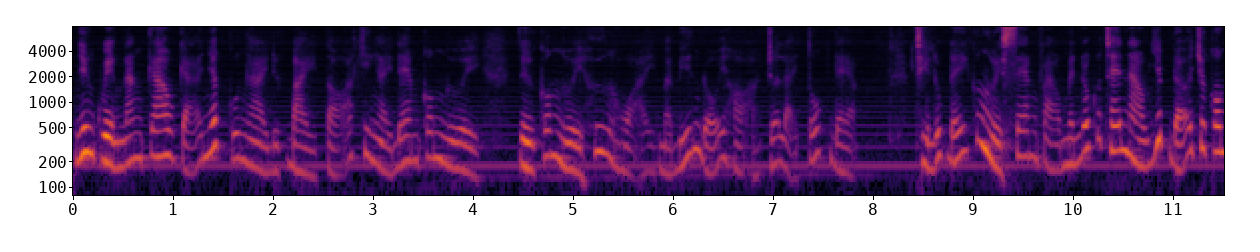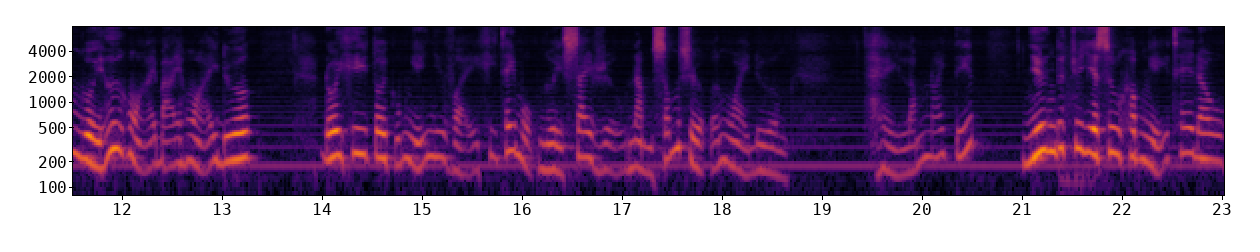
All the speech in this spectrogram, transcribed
Nhưng quyền năng cao cả nhất của Ngài được bày tỏ khi Ngài đem con người từ con người hư hoại mà biến đổi họ trở lại tốt đẹp thì lúc đấy có người xen vào, mình đâu có thể nào giúp đỡ cho con người hư hoại, bại hoại được. Đôi khi tôi cũng nghĩ như vậy, khi thấy một người say rượu, nằm sống sượt ở ngoài đường thầy lắm nói tiếp, nhưng Đức Chúa Giêsu không nghĩ thế đâu,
